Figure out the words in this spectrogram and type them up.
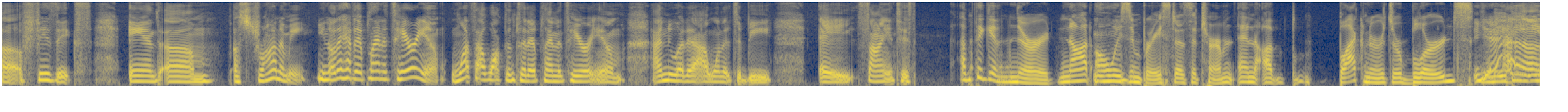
uh, physics and um, astronomy. You know, they have that planetarium. Once I walked into that planetarium, I knew that I wanted to be a scientist. I'm thinking nerd, not always embraced as a term, and uh, black nerds or blerds, Yeah, maybe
